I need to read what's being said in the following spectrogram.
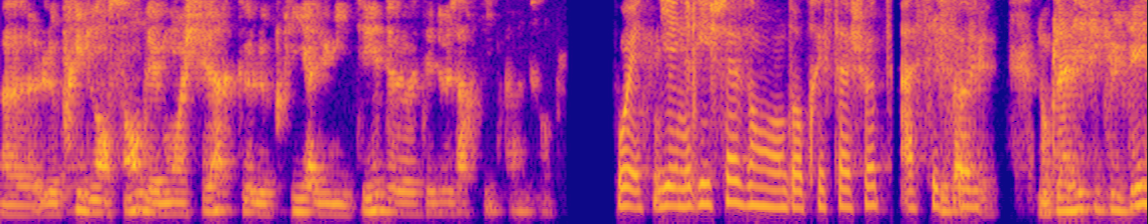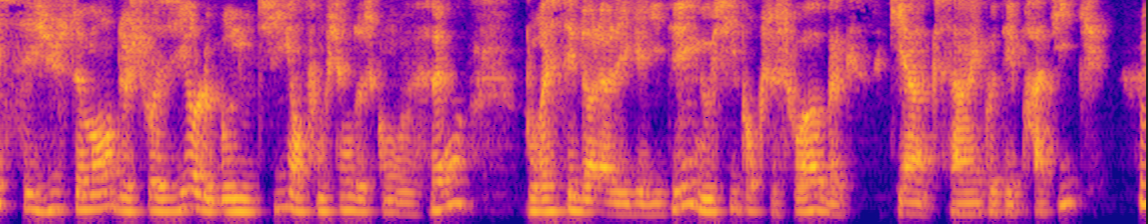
le prix de l'ensemble est moins cher que le prix à l'unité des deux articles, par exemple. Oui, il y a une richesse dans, PrestaShop assez folle. Donc la difficulté, c'est justement de choisir le bon outil en fonction de ce qu'on veut faire pour rester dans la légalité, mais aussi pour que ce soit, bah, que, a, ça a un côté pratique, mmh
